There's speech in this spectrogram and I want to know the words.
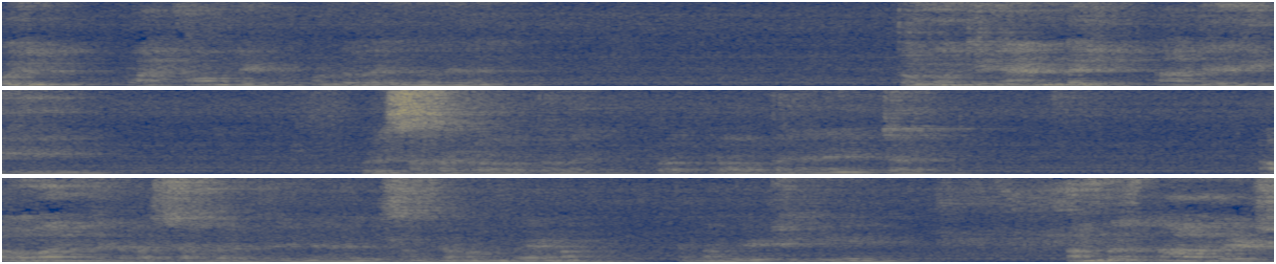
ഒരു പ്ലാറ്റ്ഫോമിലേക്ക് കൊണ്ടുവരുന്നതിന് തൊണ്ണൂറ്റി രണ്ടിൽ ആഗ്രഹിക്കുകയും ഒരു സഹപ്രവർത്തന പ്ര- പ്രവർത്തകനേറ്റ അവമാനത്തിന്റെ പശ്ചാത്തലത്തിൽ ഇങ്ങനെ ഒരു സംഗമം വേണം എന്ന് അപേക്ഷിക്കുകയും അന്ന് ആ അപേക്ഷ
